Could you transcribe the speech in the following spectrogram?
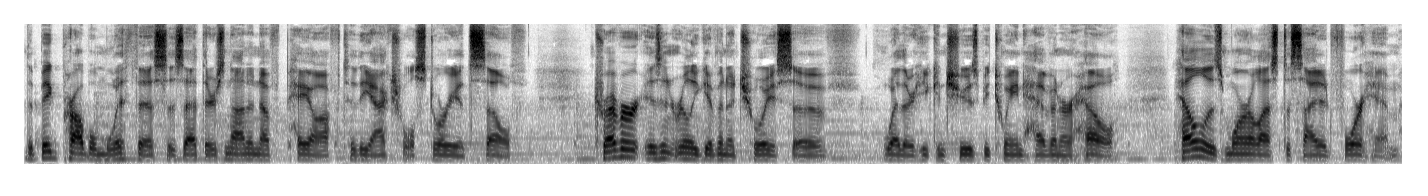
The big problem with this is that there's not enough payoff to the actual story itself. Trevor isn't really given a choice of whether he can choose between heaven or hell. Hell is more or less decided for him.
